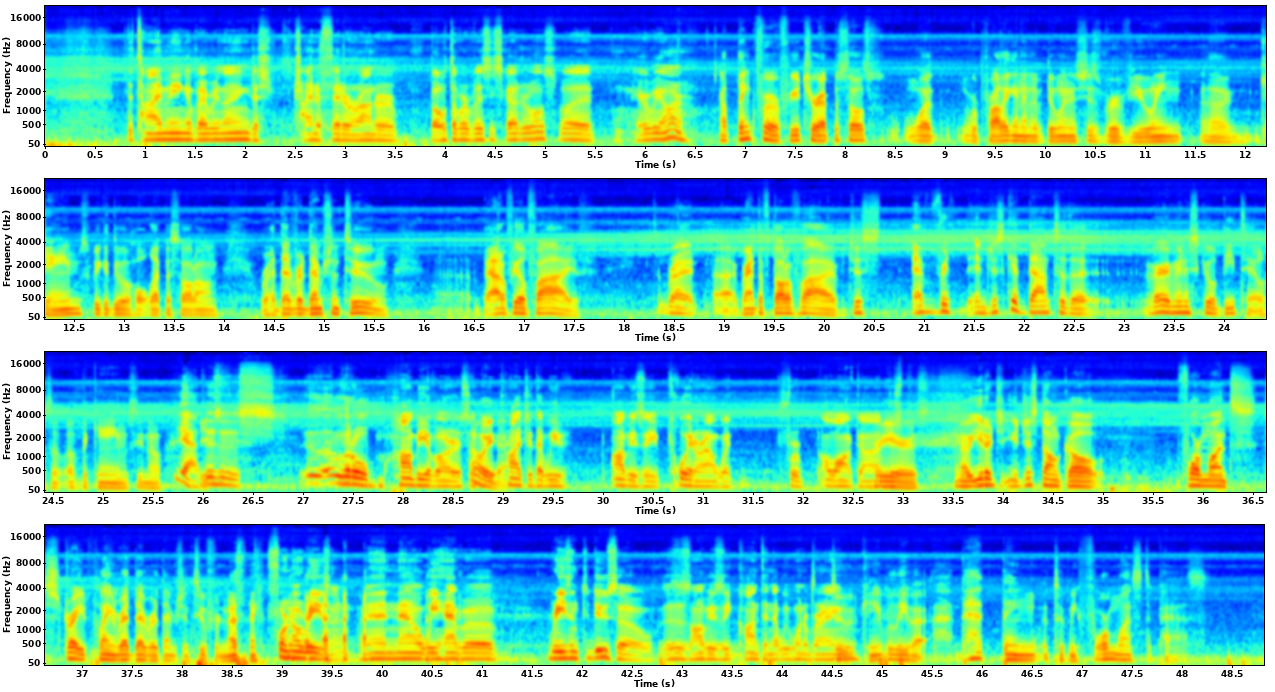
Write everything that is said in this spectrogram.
the timing of everything. Just trying to fit around our both of our busy schedules. But here we are. I think for future episodes, what we're probably gonna end up doing is just reviewing uh, games. We could do a whole episode on Red Dead Redemption 2, uh, Battlefield 5, Right. uh, Grand Theft Auto 5, just every and just get down to the very minuscule details of, of the games. You know, Yeah, this is a little hobby of ours. A Oh, yeah. project that we've obviously toyed around with for a long time. for Just- years. You know, you don't, you just don't go four months straight playing Red Dead Redemption 2 for nothing. for no reason. and now we have a reason to do so. This is obviously content that we want to bring. Dude, can you believe it? That thing it took me four months to pass.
